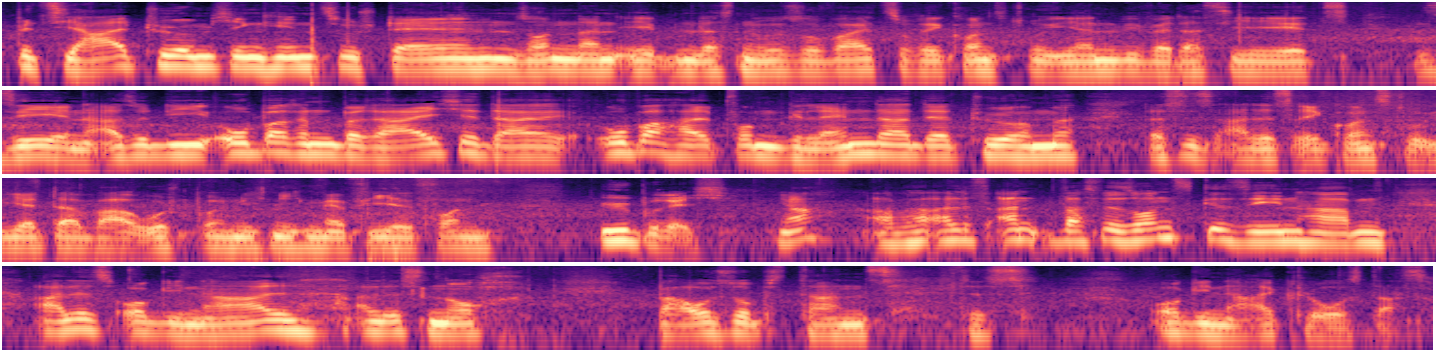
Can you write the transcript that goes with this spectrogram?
Spezialtürmchen hinzustellen, sondern eben das nur so weit zu rekonstruieren, wie wir das hier jetzt sehen. Also die oberen Bereiche, da oberhalb vom Geländer der Türme, das ist alles rekonstruiert. Da war ursprünglich nicht mehr viel von übrig. Ja, aber alles, an, was wir sonst gesehen haben, alles original, alles noch Bausubstanz des Originalklosters.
